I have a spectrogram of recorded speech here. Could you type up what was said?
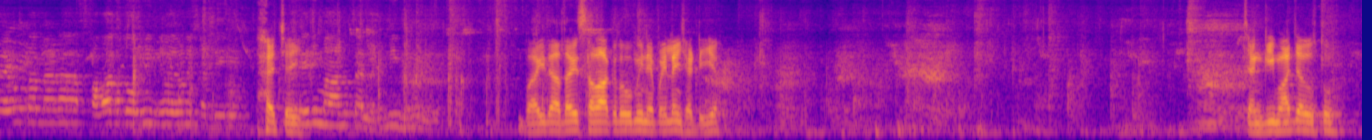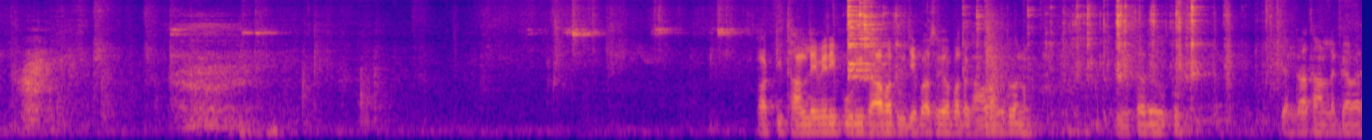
ਇਹਨੂੰ ਤਾਂ ਮੈਂ ਨਾ ਸਵਾ ਕੁ ਦੋ ਮਹੀਨੇ ਹੋਏ ਉਹਨੇ ਛੱਡੀ ਨੂੰ। ਅੱਛਾ ਜੀ। ਇਹਦੀ ਮਾਂ ਨੂੰ ਮਹੀਨੇ ਹੋਏ ਬਾਈ ਦਾ ਵੀ ਸਵਾ ਕੁ ਦੋ ਮਹੀਨੇ ਪਹਿਲਾਂ ਹੀ ਛੱਡੀ ਆ। ਚੰਗੀ ਮੱਝ ਆ ਦੋਸਤੋ। ਬਾਕੀ ਥਾਂ ਲੇਵੇ ਦੀ ਪੂਰੀ ਸਾਫ਼ ਆ ਦੂਜੇ ਪਾਸੇ ਆਪਾਂ ਦਿਖਾਵਾਂਗੇ ਤੁਹਾਨੂੰ। ਦੇਖ ਸਕਦੇ ਹੋ ਦੋਸਤੋ। ਚੰਗਾ ਥਾਂ ਲੱਗਾ ਵਾ।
